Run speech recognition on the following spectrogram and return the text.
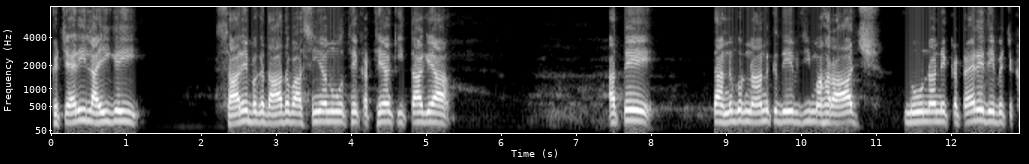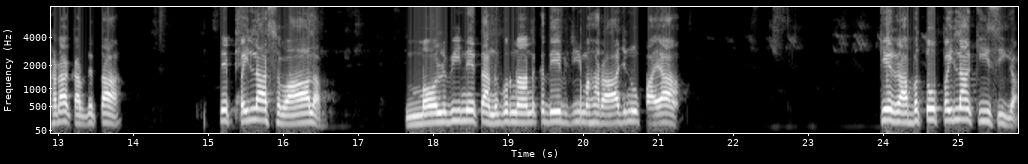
ਕਚਹਿਰੀ ਲਾਈ ਗਈ। ਸਾਰੇ ਬਗਦਾਦ ਵਾਸੀਆਂ ਨੂੰ ਉੱਥੇ ਇਕੱਠਿਆਂ ਕੀਤਾ ਗਿਆ। ਅਤੇ ਧੰਨ ਗੁਰੂ ਨਾਨਕ ਦੇਵ ਜੀ ਮਹਾਰਾਜ ਨੂੰ ਉਹਨਾਂ ਨੇ ਕਟਹਿਰੇ ਦੇ ਵਿੱਚ ਖੜਾ ਕਰ ਦਿੱਤਾ। ਤੇ ਪਹਿਲਾ ਸਵਾਲ ਮੌਲਵੀ ਨੇ ਧੰਨ ਗੁਰੂ ਨਾਨਕ ਦੇਵ ਜੀ ਮਹਾਰਾਜ ਨੂੰ ਪਾਇਆ ਕਿ ਰੱਬ ਤੋਂ ਪਹਿਲਾਂ ਕੀ ਸੀਗਾ?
